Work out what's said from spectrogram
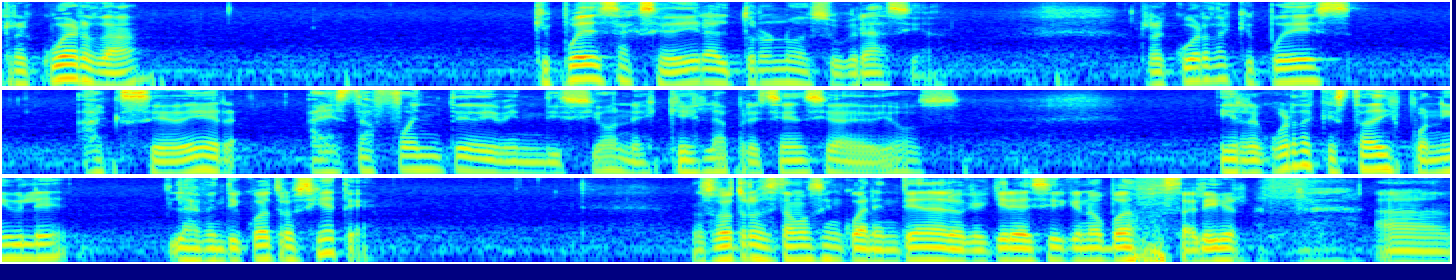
recuerda que puedes acceder al trono de su gracia. Recuerda que puedes acceder a esta fuente de bendiciones que es la presencia de Dios. Y recuerda que está disponible las 24/7. Nosotros estamos en cuarentena, lo que quiere decir que no podemos salir ah,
